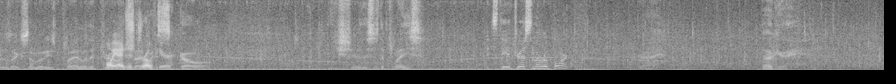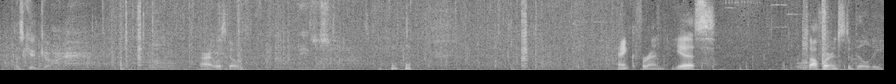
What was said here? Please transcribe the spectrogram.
feels like somebody's playing with a Oh, yeah, I just drove here. Skull. You sure this is the place? It's the address in the report. Right. Okay. Let's get going. Alright, let's go. Hank friend. Yes. Software instability.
